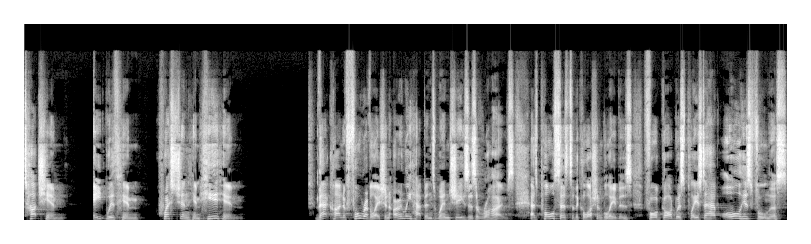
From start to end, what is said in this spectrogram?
touch him, eat with him, question him, hear him. That kind of full revelation only happens when Jesus arrives. As Paul says to the Colossian believers, for God was pleased to have all his fullness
